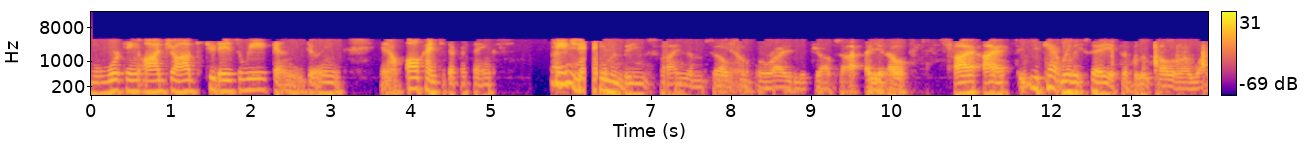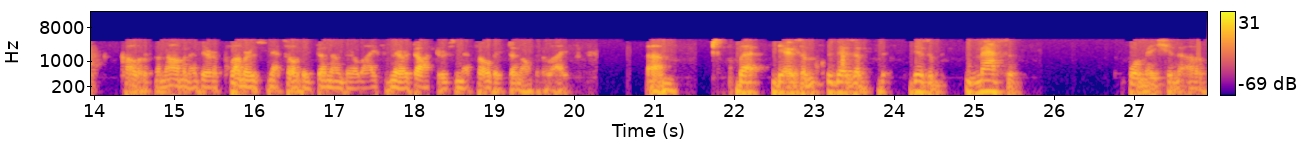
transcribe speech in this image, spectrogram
working odd jobs two days a week and doing, you know, all kinds of different things. I think human beings find themselves you know, in a variety of jobs. I, you know, I, I, you can't really say it's a blue collar or a white collar phenomena. There are plumbers, and that's all they've done all their life, and there are doctors, and that's all they've done all their life. Um, but there's a there's a there's a massive formation of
